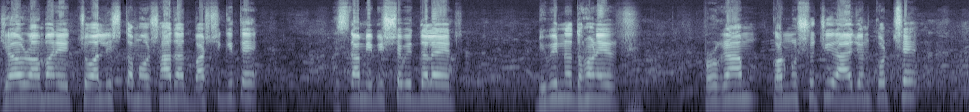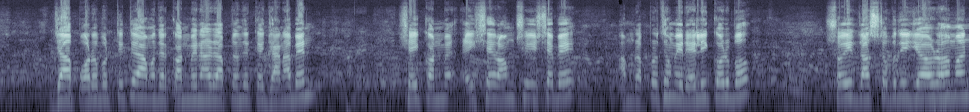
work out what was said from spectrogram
জিয়াউর রহমানের চুয়াল্লিশতম শাহাদ বার্ষিকীতে ইসলামী বিশ্ববিদ্যালয়ের বিভিন্ন ধরনের প্রোগ্রাম কর্মসূচির আয়োজন করছে, যা পরবর্তীতে আমাদের কনভেনার আপনাদেরকে জানাবেন। সেই কনভে এই সের অংশ হিসেবে আমরা প্রথমে র্যালি করব। শহীদ রাষ্ট্রপতি জিয়াউর রহমান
